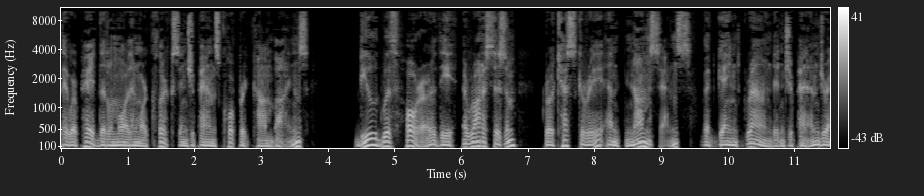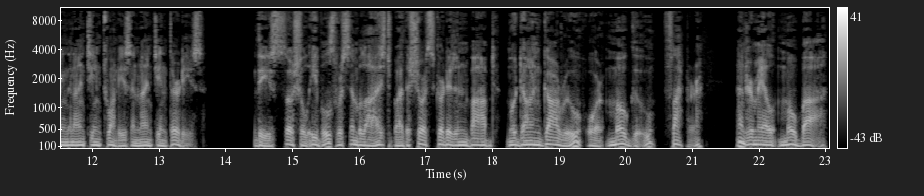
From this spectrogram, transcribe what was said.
they were paid little more than were clerks in Japan's corporate combines, viewed with horror the eroticism, grotesquerie, and nonsense that gained ground in Japan during the 1920s and 1930s. These social evils were symbolized by the short-skirted and bobbed Modan Garu, or Mogu, flapper, and her male Moba,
